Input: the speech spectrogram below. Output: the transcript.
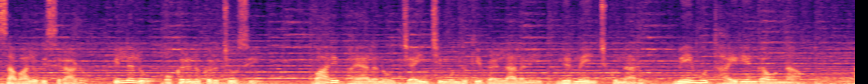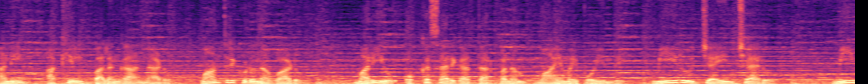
సవాలు విసిరాడు. పిల్లలు ఒకరినొకరు చూసి వారి భయాలను జయించి ముందుకి వెళ్ళాలని నిర్ణయించుకున్నారు. మేము ధైర్యంగా ఉన్నాం అని అఖిల్ బలంగా అన్నాడు. మాంత్రికుడు నవ్వాడు మరియు ఒక్కసారిగా దర్పణం మాయమైపోయింది. మీరు జయించారు. మీ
